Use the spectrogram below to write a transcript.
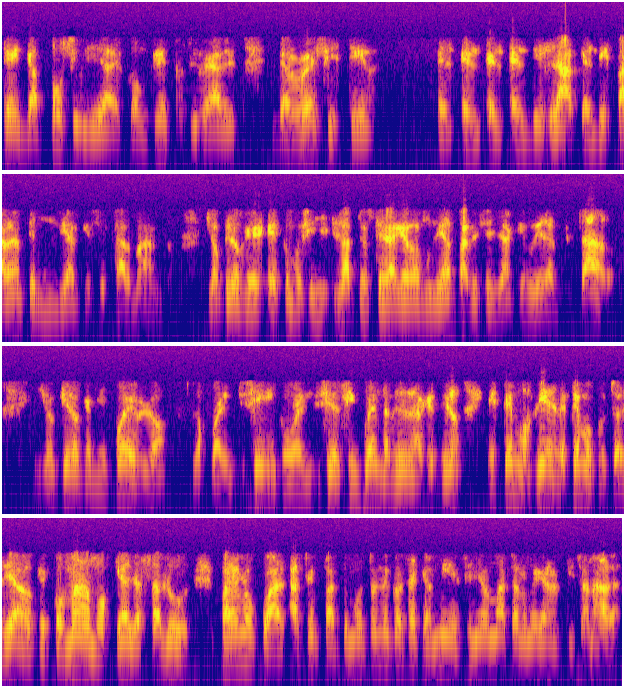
tenga posibilidades concretas y reales de resistir el, el, el, el dislate, el disparate mundial que se está armando yo creo que es como si la tercera guerra mundial parece ya que hubiera empezado. Yo quiero que mi pueblo, los 45, 47, 50 millones de argentinos, estemos bien, estemos custodiados, que comamos, que haya salud, para lo cual hace falta un montón de cosas que a mí el señor Massa no me garantiza nada.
